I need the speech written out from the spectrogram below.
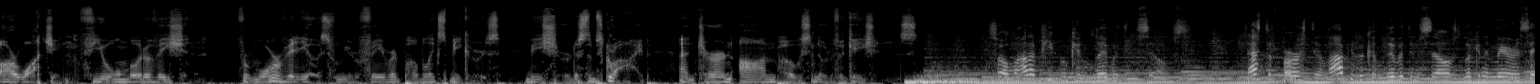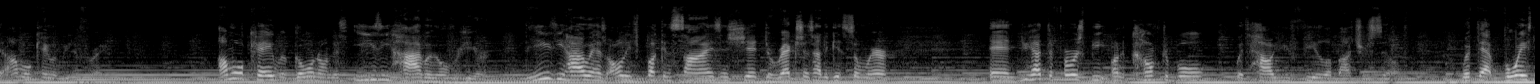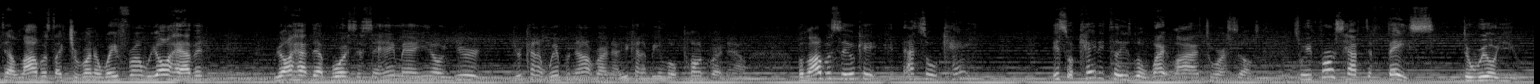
Are watching Fuel Motivation. For more videos from your favorite public speakers, be sure to subscribe and turn on post notifications. So a lot of people can live with themselves. That's the first thing. A lot of people can live with themselves, look in the mirror and say, I'm okay with being afraid. I'm okay with going on this easy highway over here. The easy highway has all these fucking signs and shit, directions, how to get somewhere. And you have to first be uncomfortable with how you feel about yourself. With that voice that a lot of us like to run away from. We all have it. We all have that voice that say, hey man, you know, you're you're kind of wimping out right now. You're kind of being a little punk right now. But a lot of us say, okay, that's okay. It's okay to tell these little white lies to ourselves. So we first have to face the real you.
